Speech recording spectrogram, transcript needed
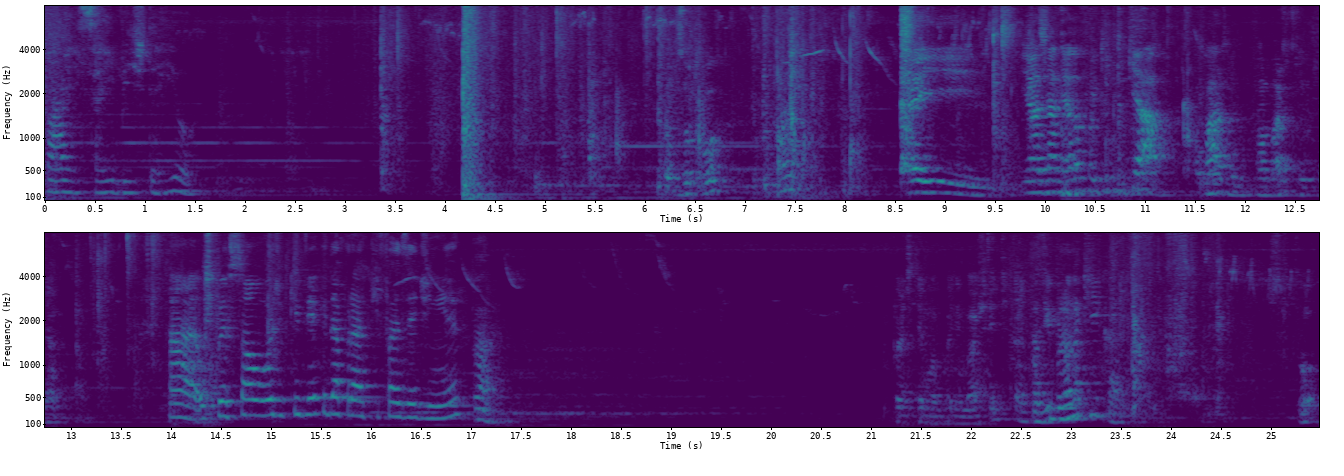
Vai sair bicho daí, ó. Isopor. É, e, e a janela foi tudo bloqueado. Roubaram. Roubaram tudo, já. Ah, o pessoal hoje que vê que dá pra aqui fazer dinheiro. Cara, Parece que tem uma coisa embaixo aí, tira. tá vibrando aqui, cara. Pô.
